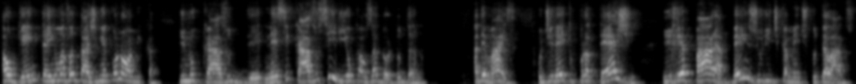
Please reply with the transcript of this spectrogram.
alguém tem uma vantagem econômica e no caso de, nesse caso seria o causador do dano. Ademais, o direito protege e repara bens juridicamente tutelados.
